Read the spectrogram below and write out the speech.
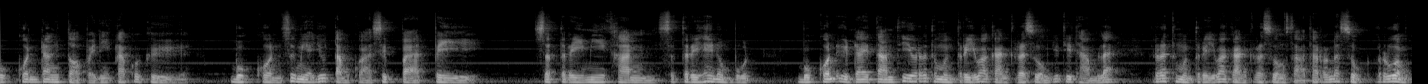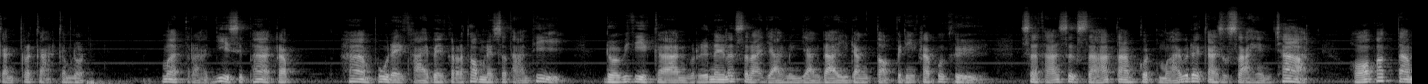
บุคคลดังต่อไปนี้ครับก็คือ บุคคลซึ่งมีอายุต่ำกว่า 18 ปี สตรีมีครรภ์สตรีให้นมบุตร บุคคลอื่นใดตามที่รัฐมนตรีว่าการกระทรวงยุติธรรม และรัฐมนตรีว่าการกระทรวงสาธารณสุขร่วมกันประกาศกำหนด มาตรา 25 ครับ ห้ามผู้ใดขายใบกระท่อมในสถานที่ โดยวิธีการหรือในลักษณะอย่างหนึ่งอย่างใด ดังต่อไปนี้ครับก็คือ สถานศึกษาตามกฎหมายว่าด้วยการศึกษาแห่งชาติ หอพักตาม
